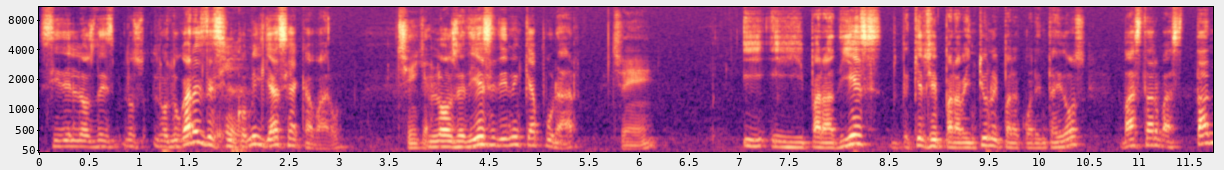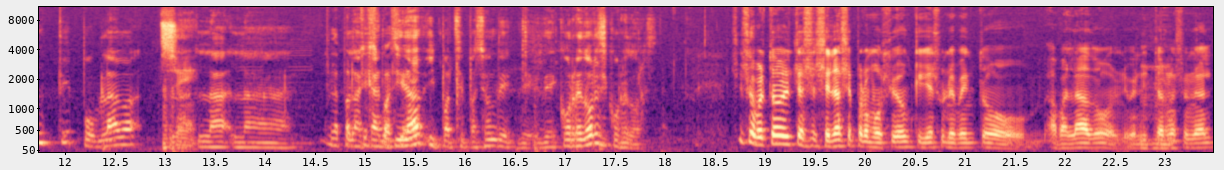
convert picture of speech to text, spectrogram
si de los, de- los, los lugares de 5 mil ya se acabaron, Sí, ya. los de 10 se tienen que apurar Sí. y, y para 10, quiero decir, para 21 y para 42, va a estar bastante poblada Sí. la, la, la- cantidad y participación de, de- de corredores y corredoras. Sí, sobre todo ahorita se, se le hace promoción, que ya es un evento avalado a nivel internacional.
